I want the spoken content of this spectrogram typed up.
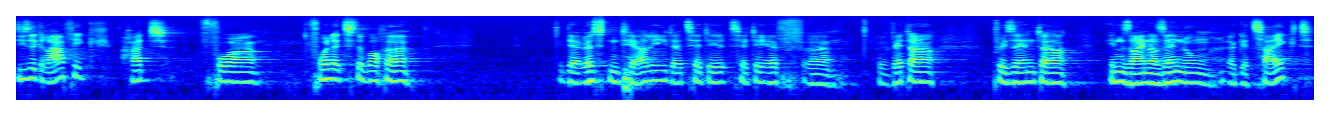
Diese Grafik hat vor, vorletzte Woche der Östen Terli, der ZDF, äh, Wetterpresenter in seiner Sendung äh, gezeigt.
